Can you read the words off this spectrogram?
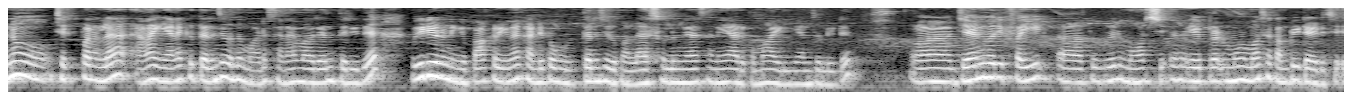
இன்னும் செக் பண்ணலை. ஆனால் எனக்கு தெரிஞ்சு வந்து மாடு சனை மாதிரியான்னு தெரியுது. வீடியோவில் நீங்கள் பார்க்குறீங்கன்னா கண்டிப்பாக உங்களுக்கு தெரிஞ்சிருக்கும்ல. சொல்லுங்கள் சனையாக இருக்குமா இல்லையான்னு சொல்லிட்டு. ஜனவரி ஃபைவ் பிப்ரவரி மார்ச் ஏப்ரல் மூணு மாதம் கம்ப்ளீட் ஆகிடுச்சு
